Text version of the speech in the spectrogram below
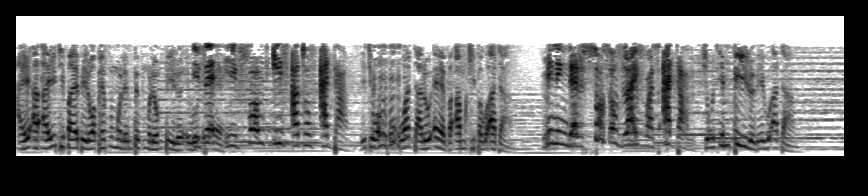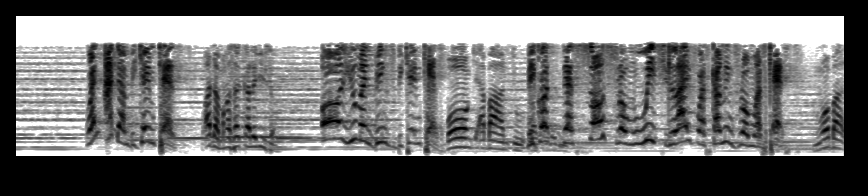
Ayithi ibhayibheli waphefumula imiphefumulo yompilo He said he formed Eve out of Adam, yithi wa- wadala u-eva amkhipha ku-adam meaning the source of life was Adam. sho ukuthi impilo beku-adam When Adam became cursed, u-adam angasaqalekisa all human beings became cursed. Bonke abantu because the source from which life was coming from was cursed. ngoba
